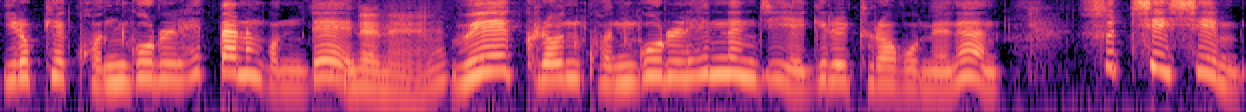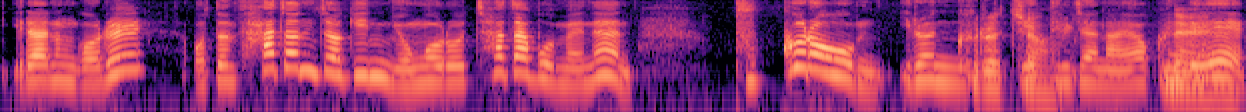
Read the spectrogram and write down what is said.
이렇게 권고를 했다는 건데 네네. 왜 그런 권고를 했는지 얘기를 들어보면은 수치심이라는 거를 어떤 사전적인 용어로 찾아보면은 부끄러움 이런 그렇죠. 게 들잖아요. 근데 네.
